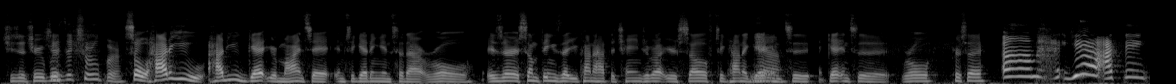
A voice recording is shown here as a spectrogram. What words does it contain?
She's a trooper. She's a trooper. so how do you how do you get your mindset into getting into that role? Is there some things that you kind of have to change about yourself to kind of get Yeah. into get into role per se? Um, yeah, I think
